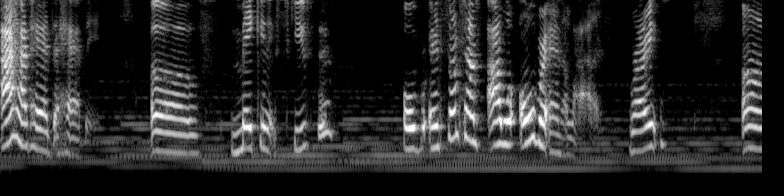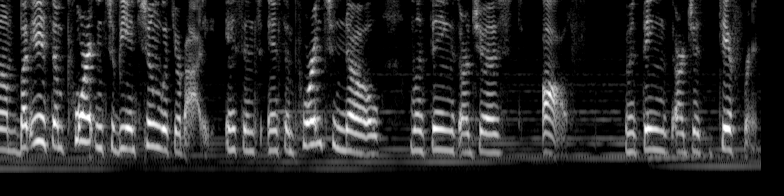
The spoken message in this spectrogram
I have had the habit of making excuses over, and sometimes I will overanalyze, right? Um, but it is important to be in tune with your body. It's in, it's important to know when things are just off when things are just different,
